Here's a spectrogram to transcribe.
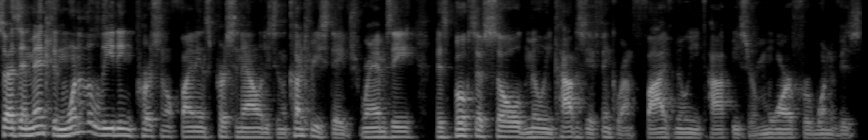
So, as I mentioned, one of the leading personal finance personalities in the country is Dave Ramsey. His books have sold million copies, I think around 5 million copies or more for one of his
